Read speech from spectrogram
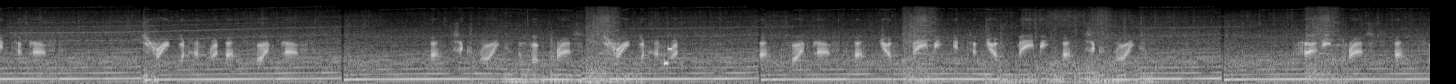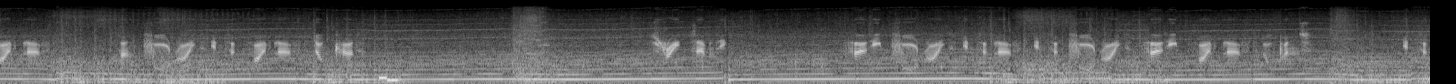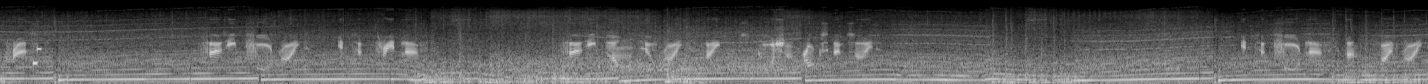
into left, straight 105 left, and 6 right up crest, straight 100, and 5 left, and jump maybe, into jump maybe, and 6 right, 30 crest and 5 left. And 4 right into 5 left. Don't cut. Straight 70. 34 right into left into 4 right. 35 left opens. Into crest. 34 right into 3 left. 30 long 2 right tightens. Caution rocks outside. Into 4 left and 5 right.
